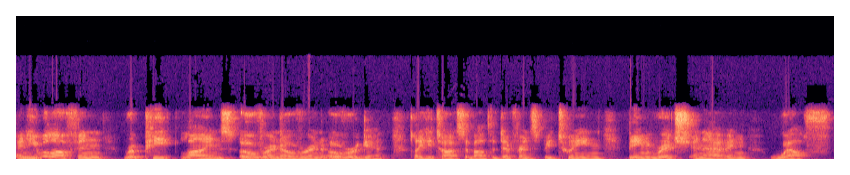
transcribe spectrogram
And he will often repeat lines over and over and over again. Like he talks about the difference between being rich and having wealth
